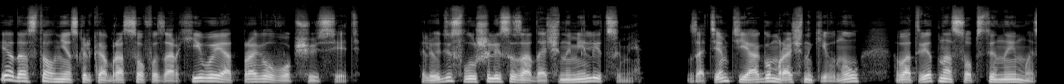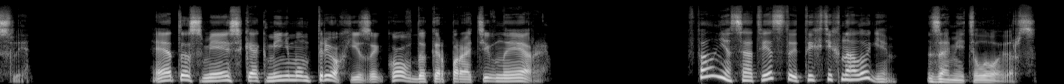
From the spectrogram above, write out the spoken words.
я достал несколько образцов из архива и отправил в общую сеть. Люди слушали с озадаченными лицами. Затем Тьяго мрачно кивнул в ответ на собственные мысли. «Это смесь как минимум трех языков до корпоративной эры». «Вполне соответствует их технологиям», — заметил Оверс.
